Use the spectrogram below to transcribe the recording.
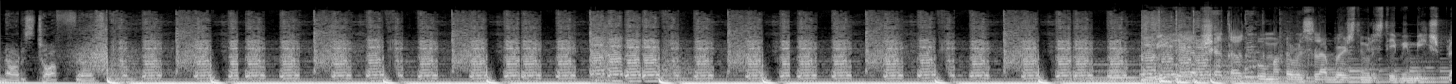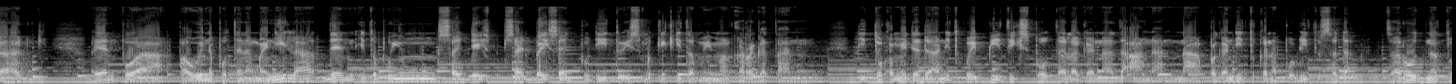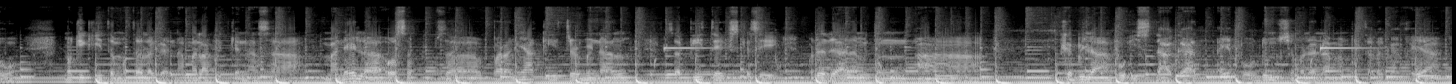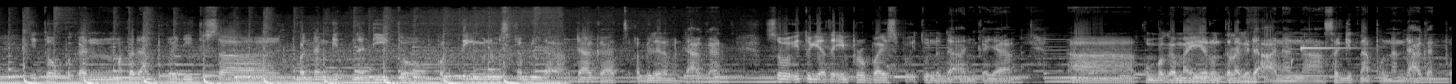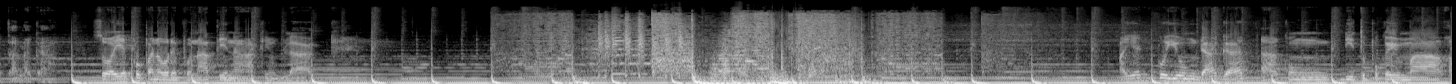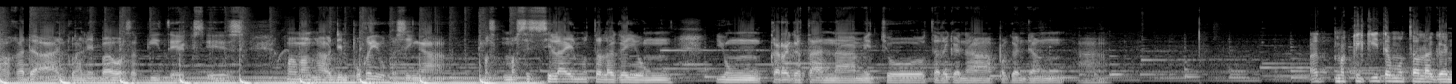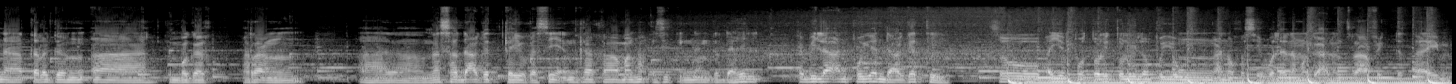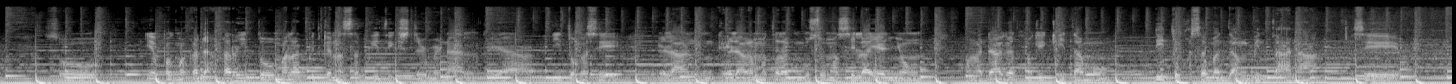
we're not as tough as Big love shoutout po mga ka-Wills Lovers ng Wills TV Mix Vlog. Ayan po, ah, pauwi na po tayo ng Maynila. Then, ito po yung side, day- side by side po dito is makikita mo yung mga karagatan. Dito kami dadaan. Ito po yung PTX po talaga na daanan na pag andito ka na po dito sa, da- sa road na to, makikita mo talaga na malapit ka na sa Manila o sa, sa Paranaque Terminal sa PTX kasi madadaanan mo itong ah, kabilaan po is dagat. Ayan po, doon siya malalaman po talaga. Kaya ito, pag an, makadaan po kayo dito sa bandang gitna dito, pag tingin mo naman sa kabila, dagat, sa kabila naman dagat. So ito yata improvise po ito na daan. Kaya ah, kumbaga mayroon talaga daanan na sa gitna po ng dagat po talaga. So ayan po, panoorin po natin ang aking vlog. Ayan po yung dagat. Ah, kung dito po kayo makakadaan, kung halimbawa sa PTX is mamangha din po kayo kasi nga mas, masisilayin mo talaga yung yung karagatan na medyo talaga na pagandang ah, at makikita mo talaga na talagang ah, kumbaga parang ah, nasa dagat kayo kasi nakakamangha kasi tingnan ka dahil kabilaan po yan dagat eh. So ayun po tuloy-tuloy lang po yung ano kasi wala namang gaanong traffic that time. So yun pag makada ka rito malapit ka na sa PTX terminal. Kaya dito kasi kailangan, kailangan mo talagang gusto masilayan yung mga dagat. Makikita mo dito ka sa bandang bintana kasi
